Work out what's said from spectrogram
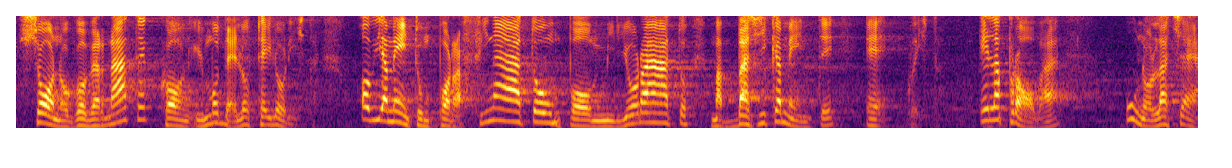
sono governate con il modello taylorista. Ovviamente un po' raffinato, un po' migliorato, ma basicamente è questo. E la prova uno la c'è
